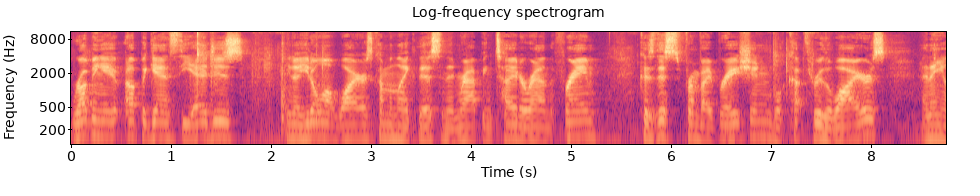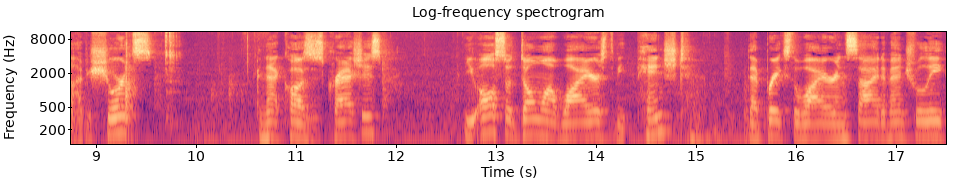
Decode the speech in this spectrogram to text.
rubbing it up against the edges. You know, you don't want wires coming like this and then wrapping tight around the frame because this from vibration will cut through the wires and then you'll have your shorts and that causes crashes. You also don't want wires to be pinched. That breaks the wire inside eventually.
